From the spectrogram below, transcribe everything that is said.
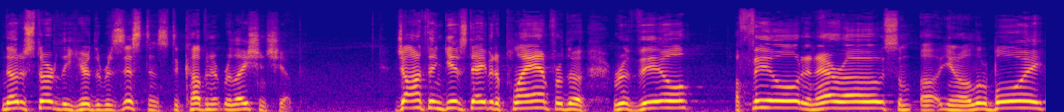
Notice, thirdly, here the resistance to covenant relationship. Jonathan gives David a plan for the reveal, a field, an arrow, some, uh, you know, a little boy.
